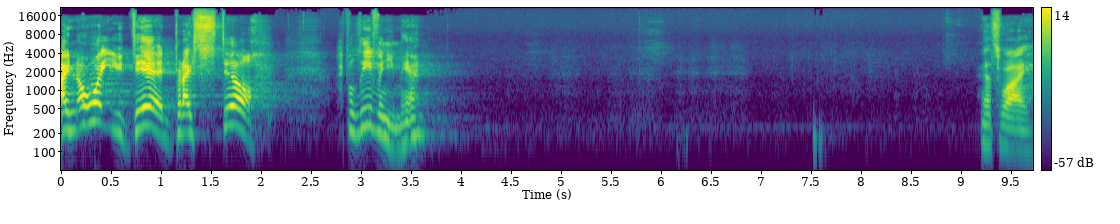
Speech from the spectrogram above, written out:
I know what you did, but I still, I believe in you, man. That's why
